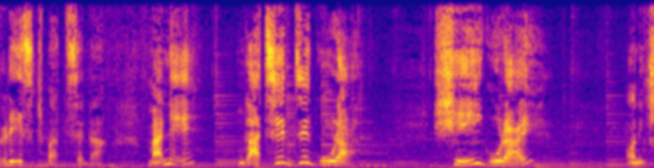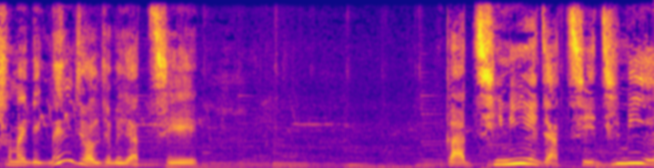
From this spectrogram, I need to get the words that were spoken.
রেস্ট পাচ্ছে না। মানে গাছের যে গোড়া, সেই গোড়ায় অনেক সময় দেখবেন জল জমে যাচ্ছে গাছ ঝিমিয়ে যাচ্ছে, ঝিমিয়ে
